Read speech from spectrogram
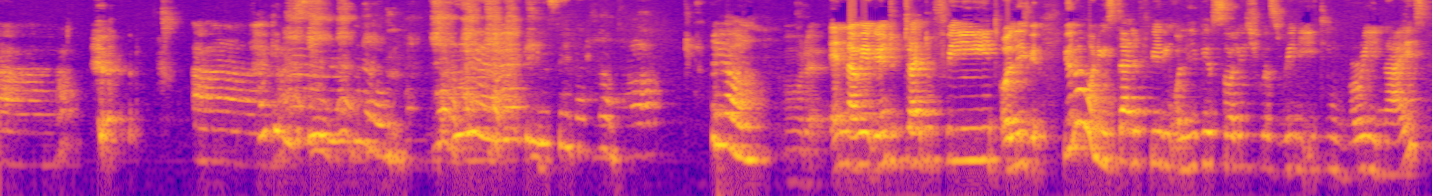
uh, uh, How can you see that now? How can you say that now? Yeah. Oh, and now we're going to try to feed Olivia. You know when we started feeding Olivia solid, she was really eating very nice.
